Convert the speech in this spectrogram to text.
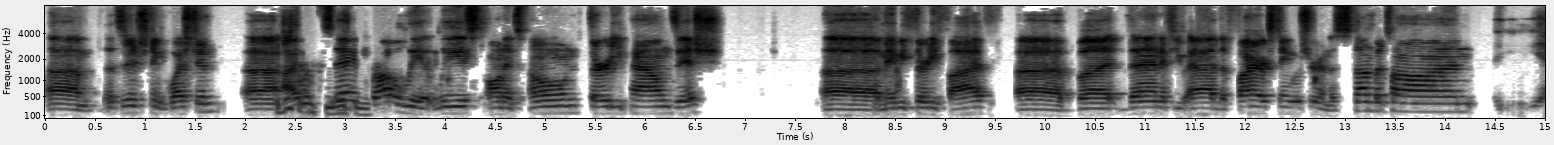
Um, that's an interesting question. Uh, I would say probably at least on its own, thirty pounds ish, uh, maybe thirty-five. Uh, but then if you add the fire extinguisher and the stun baton, yeah,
